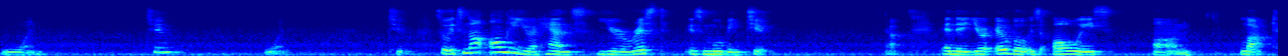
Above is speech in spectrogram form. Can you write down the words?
One. Two. One. Two. So it's not only your hands your wrist is moving too. Yeah. And then your elbow is always um, locked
